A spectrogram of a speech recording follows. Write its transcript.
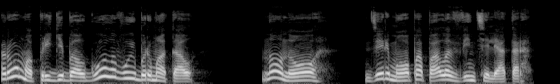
Рома пригибал голову и бормотал. «Ну-ну, дерьмо попало в вентилятор».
